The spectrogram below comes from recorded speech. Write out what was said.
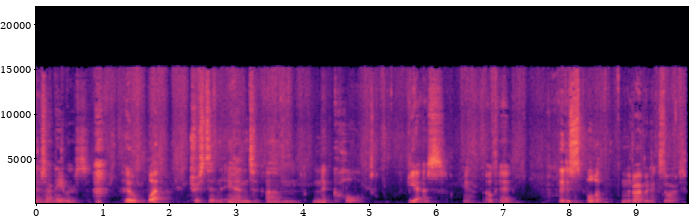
There's our neighbors, Who? What? Tristan and um, Nicole. Yes. Yeah, Okay. they just pulled up from the driveway next to ours.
